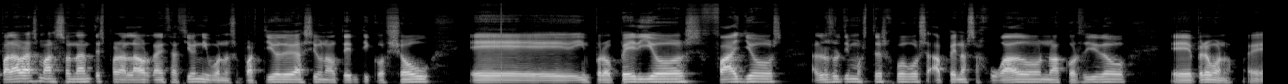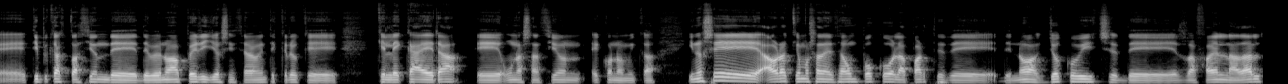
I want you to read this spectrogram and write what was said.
palabras malsonantes para la organización y bueno, su partido debe ha sido un auténtico show, eh, improperios, fallos. A los últimos tres juegos apenas ha jugado, no ha corrido. Eh, pero bueno, eh, típica actuación de, de Benoit Peri. Yo sinceramente creo que, que le caerá eh, una sanción económica. Y no sé, ahora que hemos analizado un poco la parte de, Novak Djokovic, de Rafael Nadal,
